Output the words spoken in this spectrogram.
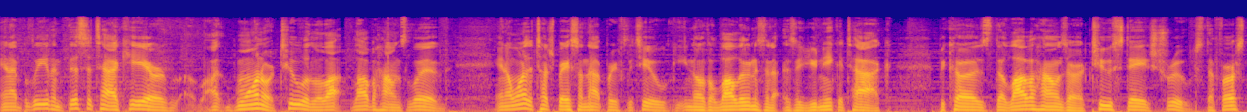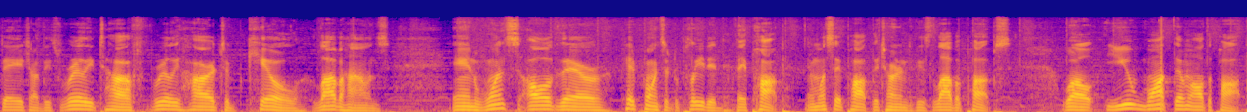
And I believe in this attack here, uh, one or two of the la lava hounds live. And I wanted to touch base on that briefly too. You know, the Laloon is, is a unique attack because the lava hounds are two-stage troops. The first stage are these really tough, really hard to kill lava hounds. And once all of their hit points are depleted, they pop. And once they pop, they turn into these lava pups. Well, you want them all to pop.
